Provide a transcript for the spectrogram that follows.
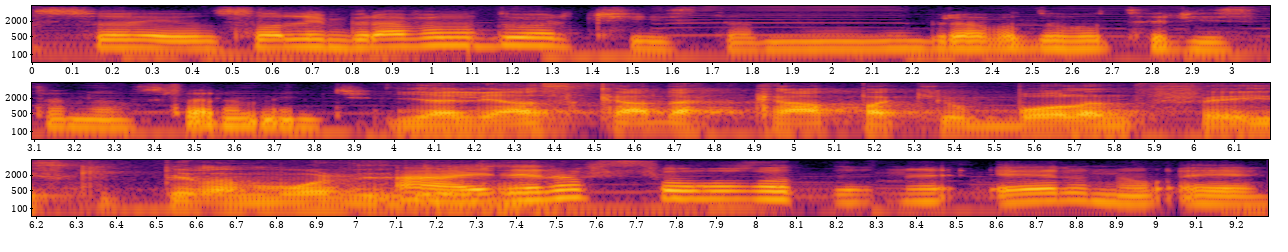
Isso aí, eu só lembrava do artista, não lembrava do roteirista, não, sinceramente. E aliás, cada capa que o Boland fez, que pelo amor de Deus. Ah, ele né? era foda, né? Era, não, é.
